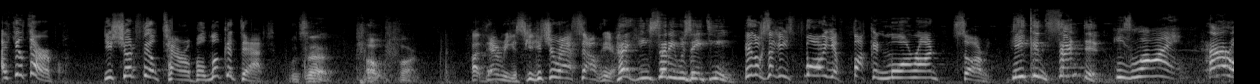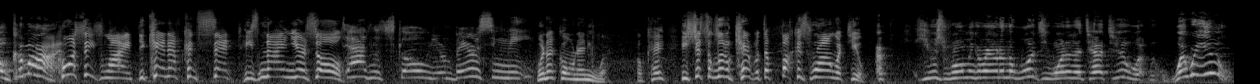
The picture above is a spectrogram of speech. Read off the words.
I feel terrible. You should feel terrible. Look at that. What's that? Oh, fuck. Ah, there he is. Get your ass out here. Hey, he said he was 18. He looks like he's four, you fucking moron. Sorry. He consented. He's lying. Harold, come on. Of course he's lying. You can't have consent. He's nine years old. Dad, let's go. You're embarrassing me. We're not going anywhere, okay? He's just a little kid. What the fuck is wrong with you? Uh, he was roaming around in the woods. He wanted a tattoo. Wh- Where were you?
